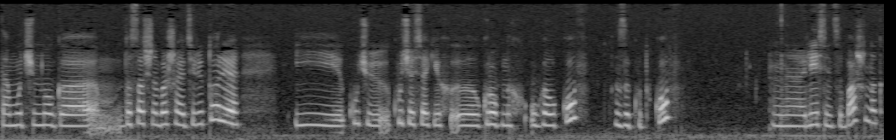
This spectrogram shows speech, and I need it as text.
Там очень много, достаточно большая территория, и куча, куча всяких э, укромных уголков, закутков, э, лестницы башенок.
